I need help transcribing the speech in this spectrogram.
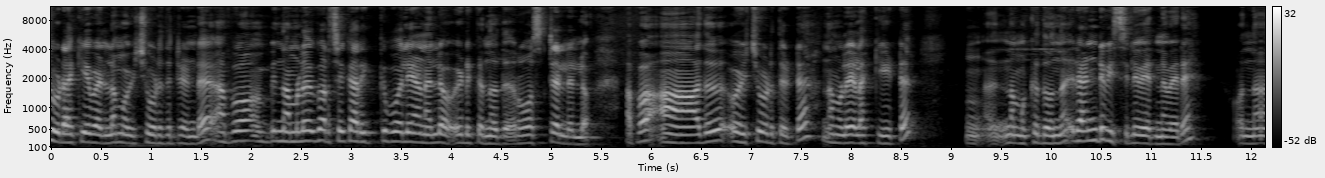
ചൂടാക്കിയ വെള്ളം ഒഴിച്ചു കൊടുത്തിട്ടുണ്ട്. അപ്പോൾ നമ്മൾ കുറച്ച് കറിക്ക് പോലെയാണല്ലോ എടുക്കുന്നത് റോസ്റ്റ് അല്ലല്ലോ. അപ്പോൾ അത് ഒഴിച്ചു കൊടുത്തിട്ട് നമ്മൾ ഇളക്കിയിട്ട് നമുക്കിതൊന്ന് രണ്ട് വിസിൽ വരുന്ന വരെ ഒന്ന്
